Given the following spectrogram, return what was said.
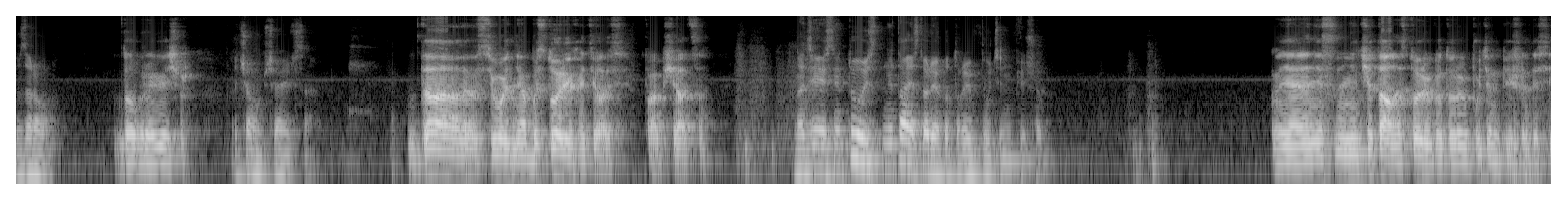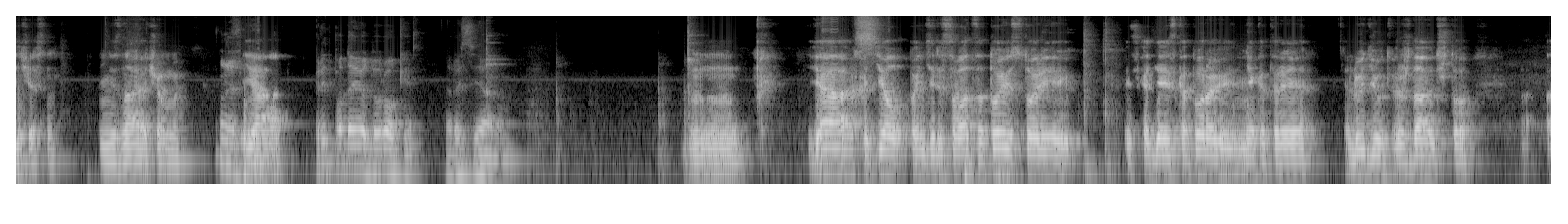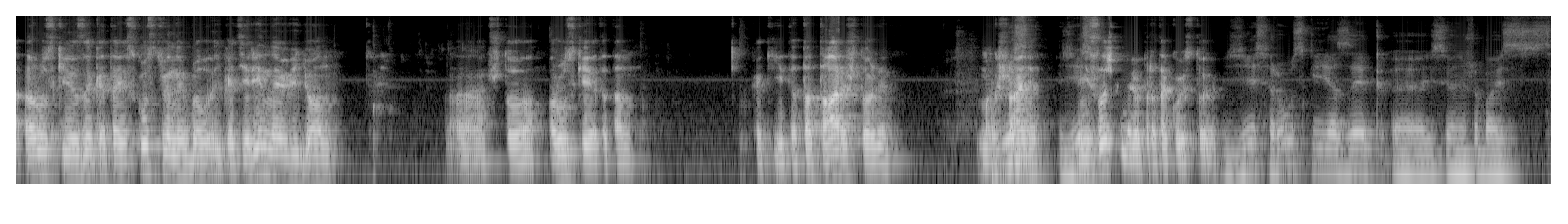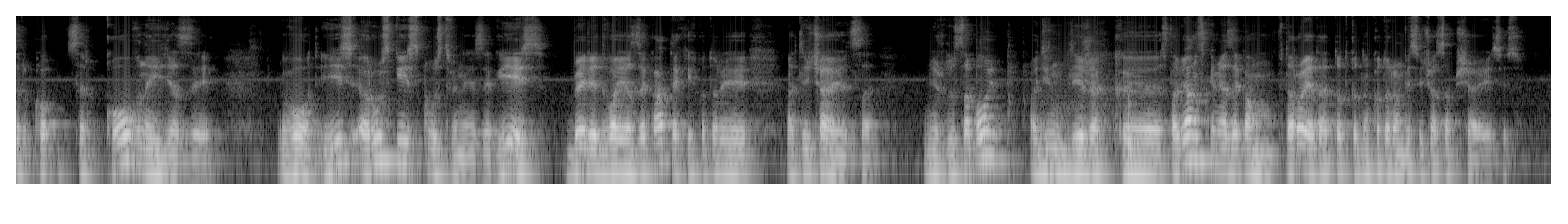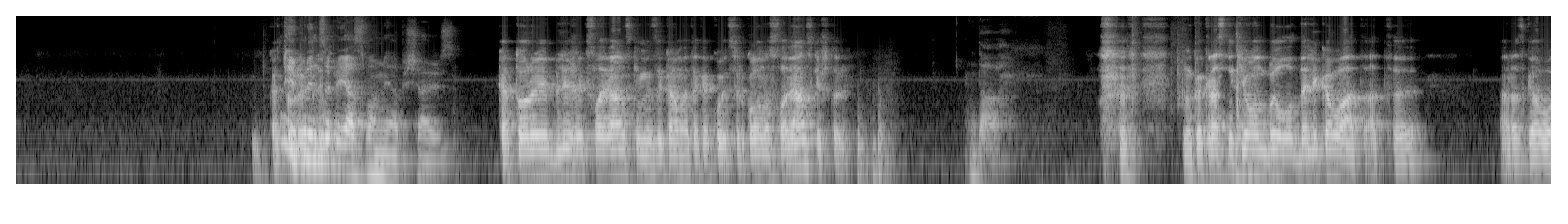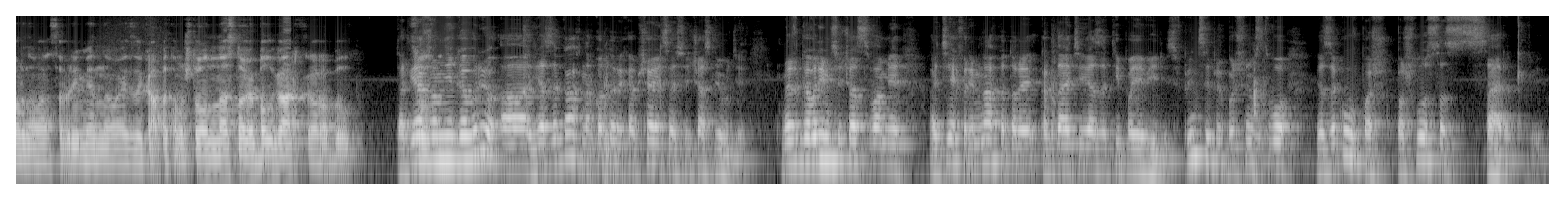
Здорово. Добрый вечер. О чем общаешься? Да, сегодня об истории хотелось пообщаться. Надеюсь, не, ту, не та история, которую Путин пишет. Я не, не читал историю, которую Путин пишет, если честно. Не знаю, о чем вы. Он же Я, пред- преподает уроки россиянам. я хотел поинтересоваться той историей, исходя из которой некоторые люди утверждают, что русский язык это искусственный был, Екатериной введен, а, что русские это там какие-то татары, что ли, макшане. Есть, Не есть, слышали вы про такую историю? есть русский язык, э, если я не ошибаюсь, церко- церковный язык. Вот. И есть русский искусственный язык. Есть. Были два языка таких, которые отличаются между собой. Один ближе к э, славянским языкам, второй это тот, на котором вы сейчас общаетесь. Ну и, в принципе, я с вами общаюсь. которые ближе к славянским языкам, это какой? Церковно-славянский, что ли? Да. Ну, как раз таки он был далековат от э, разговорного современного языка, потому что он на основе болгарского был. Так я же вам не говорю о языках, на которых общаются сейчас люди. Мы же говорим сейчас с вами о тех временах, которые, когда эти языки появились. В принципе, большинство языков пош- пошло со церкви.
